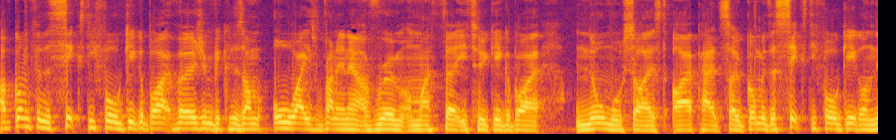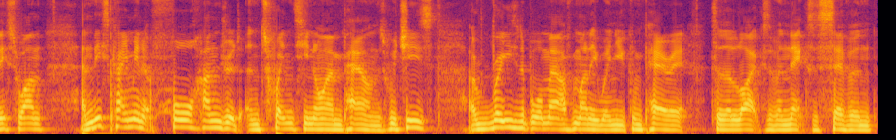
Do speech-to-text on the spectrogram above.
I've gone for the 64 gigabyte version because I'm always running out of room on my 32 gigabyte normal sized iPad. So gone with the 64 gig on this one. And this came in at 429 pounds, which is a reasonable amount of money when you compare it to the likes of a Nexus 7,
